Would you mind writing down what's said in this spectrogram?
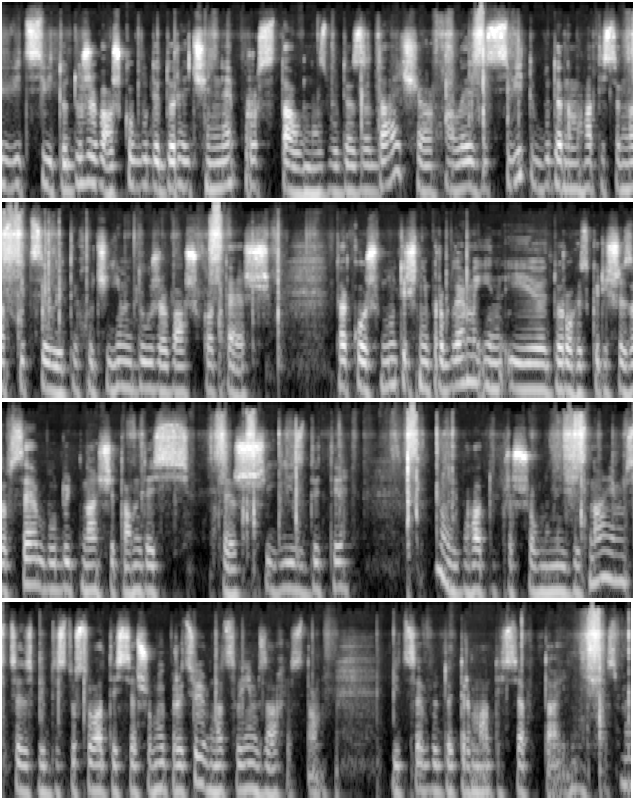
від світу дуже важко буде, до речі, непроста у нас буде задача, але зі світу буде намагатися нас підсилити, хоч їм дуже важко теж. Також внутрішні проблеми і, і дороги, скоріше за все, будуть наші там десь теж їздити. Ну, багато про що ми не дізнаємось. Це буде стосуватися, що ми працюємо над своїм захистом. І це буде триматися в тайні. Зараз ми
